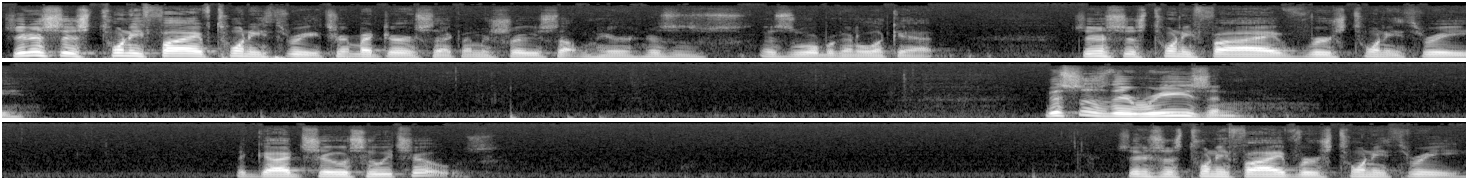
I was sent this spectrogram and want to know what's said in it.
Genesis 25, 23. Turn back there a second. Let me show you something here. This is, this is what we're going to look at. Genesis 25, verse 23. This is the reason that God chose who He chose. Genesis 25, verse 23.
